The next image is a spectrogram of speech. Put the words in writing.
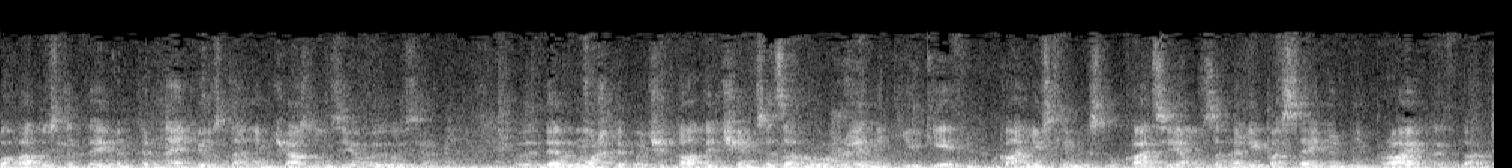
багато статей в інтернеті останнім часом з'явилося, де ви можете почитати, чим це загрожує не тільки канівським дислокаціям, взагалі басейну Дніпра і так далі.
